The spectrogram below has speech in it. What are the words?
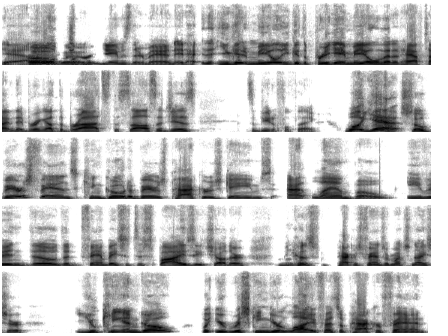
Yeah, Oh, I love man. covering games there, man. It you get a meal, you get the pregame meal, and then at halftime they bring out the brats, the sausages. It's a beautiful thing. Well, yeah. So Bears fans can go to Bears Packers games at Lambeau, even though the fan bases despise each other, Mm-hmm. because Packers fans are much nicer. You can go, but you're risking your life as a Packer fan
